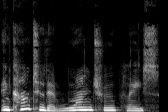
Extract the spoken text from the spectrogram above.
and come to that one true place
